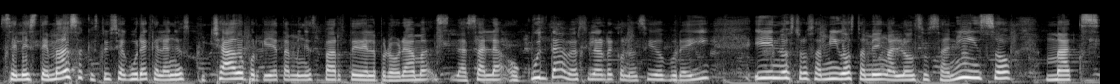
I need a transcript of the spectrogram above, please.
Celeste Maza, que estoy segura que la han escuchado porque ella también es parte del programa La Sala Oculta, a ver si la han reconocido por ahí. Y nuestros amigos también Alonso Sanizo, Max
